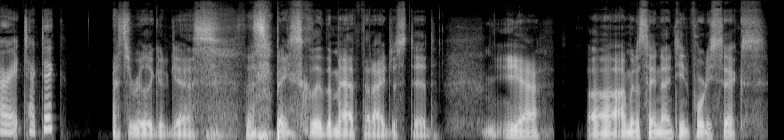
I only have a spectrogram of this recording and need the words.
All right, Tactic. That's a really good guess. That's basically the math that I just did. Yeah. Uh, I'm gonna say 1946.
